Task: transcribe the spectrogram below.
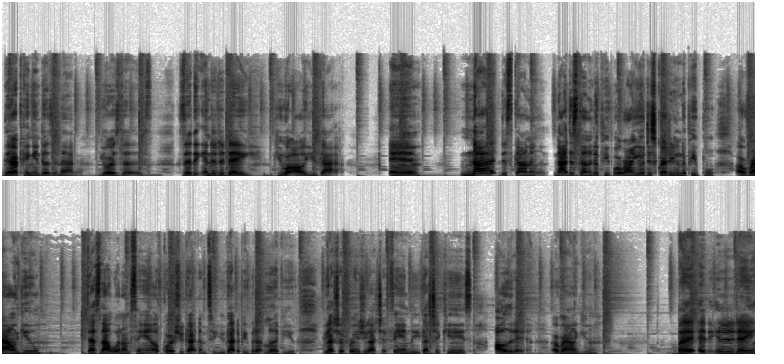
their opinion doesn't matter yours does. Because at the end of the day, you are all you got. And not discounting not discounting the people around you or discrediting the people around you. That's not what I'm saying. Of course you got them too. You got the people that love you. You got your friends, you got your family, you got your kids, all of that around you. But at the end of the day,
